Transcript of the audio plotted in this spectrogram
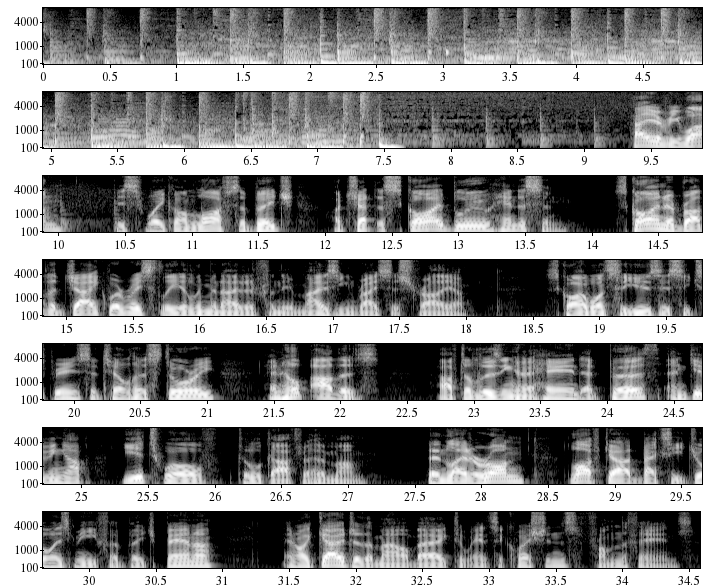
Hey everyone, this week on Life's a Beach, I chat to Sky Blue Henderson. Sky and her brother Jake were recently eliminated from the Amazing Race Australia. Sky wants to use this experience to tell her story and help others after losing her hand at birth and giving up year 12 to look after her mum. Then later on, lifeguard Baxi joins me for Beach Banner and I go to the mailbag to answer questions from the fans.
